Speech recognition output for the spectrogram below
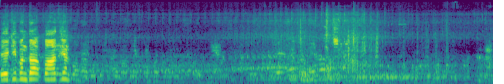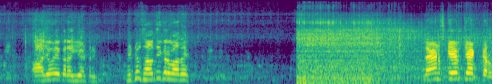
एक ही बंदा पांच जन आ जाओ ये कराइए एंट्री निखिल साहब दी करवा दे ਲੈਂਡਸਕੇਪ ਚੈੱਕ ਕਰੋ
